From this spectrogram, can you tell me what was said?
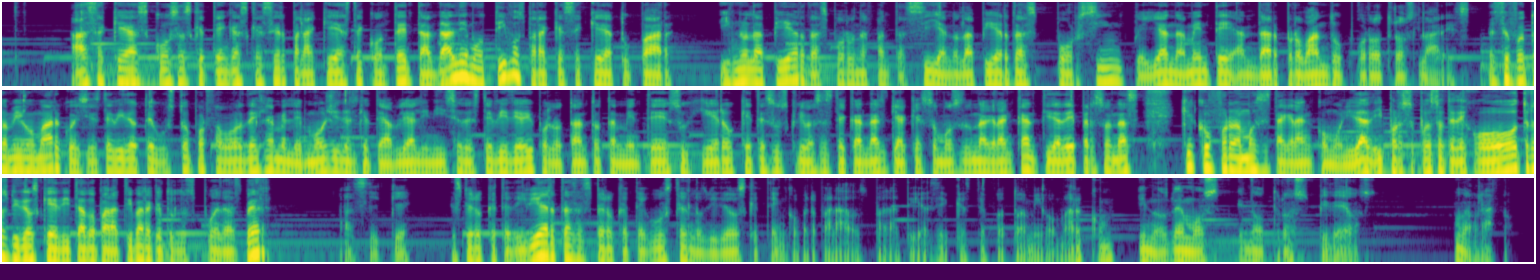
Haz aquellas cosas que tengas que hacer para que ella esté contenta. Dale motivos para que se quede a tu par. Y no la pierdas por una fantasía, no la pierdas por simple y llanamente andar probando por otros lares. Este fue tu amigo Marco y si este video te gustó por favor déjame el emoji del que te hablé al inicio de este video y por lo tanto también te sugiero que te suscribas a este canal ya que somos una gran cantidad de personas que conformamos esta gran comunidad y por supuesto te dejo otros videos que he editado para ti para que tú los puedas ver. Así que Espero que te diviertas, espero que te gusten los videos que tengo preparados para ti. Así que este fue tu amigo Marco y nos vemos en otros videos. Un abrazo.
